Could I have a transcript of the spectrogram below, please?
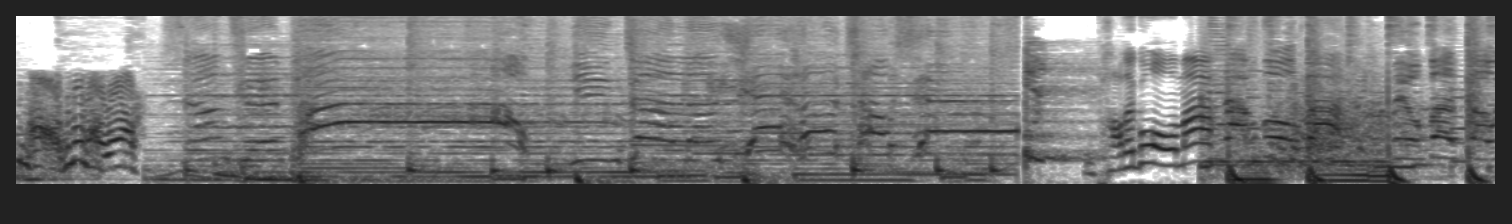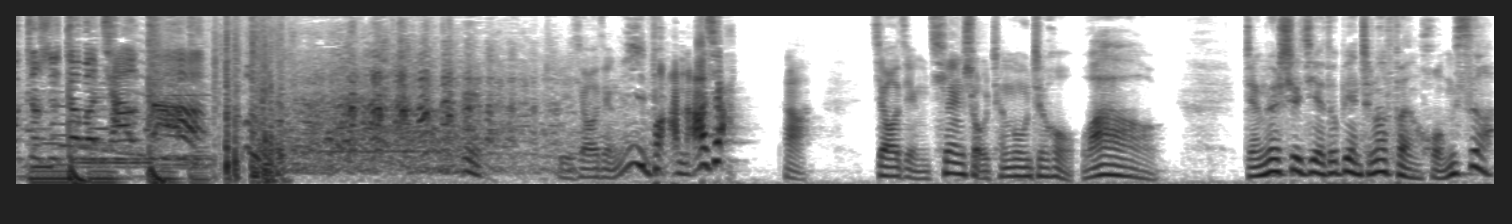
你跑什么跑的？向前跑，迎着冷夜和潮汐。你跑得过我吗？打不过吧，没有办法，我就是这么强大。被交警一把拿下啊！交警牵手成功之后，哇哦，整个世界都变成了粉红色。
